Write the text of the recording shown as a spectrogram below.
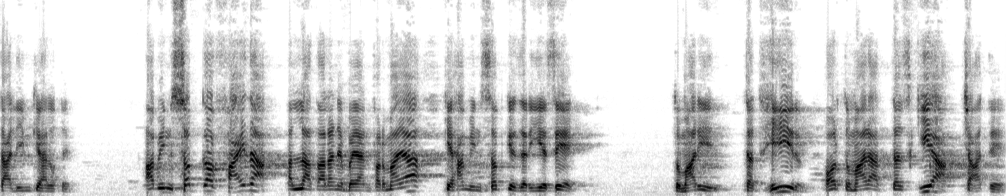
तालीम के हल्के। अब इन सब का फ़ायदा अल्लाह ताला ने बयान फरमाया कि हम इन सब के ज़रिए से तुम्हारी तथहीर और तुम्हारा तजकिया चाहते हैं।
